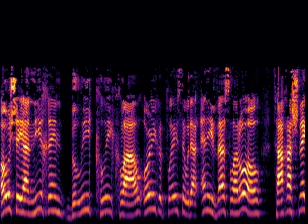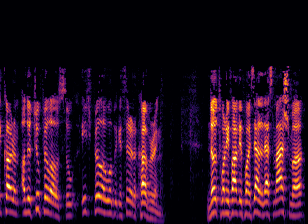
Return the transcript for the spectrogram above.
O sheyanichen b'li kli klal, or you could place it without any vessel at all, tachas shnei karim, under two pillows. So each pillow will be considered a covering. Note 25, he points out that that's mashma,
